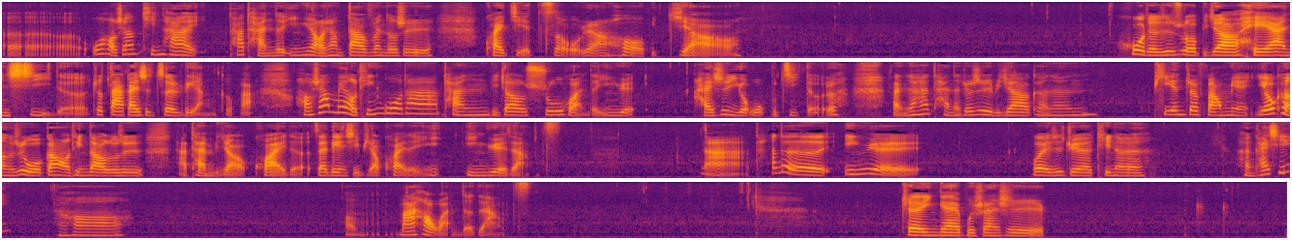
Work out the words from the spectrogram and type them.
呃，我好像听他他弹的音乐，好像大部分都是快节奏，然后比较。或者是说比较黑暗系的，就大概是这两个吧。好像没有听过他弹比较舒缓的音乐，还是有，我不记得了。反正他弹的就是比较可能偏这方面，也有可能是我刚好听到都是他弹比较快的，在练习比较快的音音乐这样子。那他的音乐，我也是觉得听得很开心，然后。嗯，蛮好玩的这样子，这应该不算是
